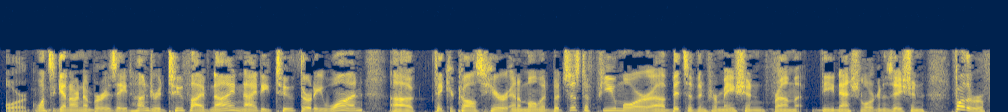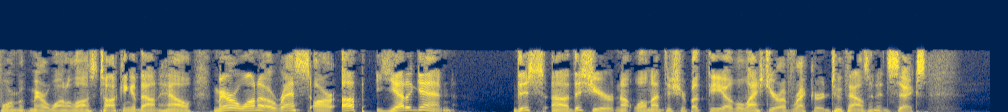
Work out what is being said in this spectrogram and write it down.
org. Once again, our number is 800 259 9231. Uh, take your calls here in a moment, but just a few more uh, bits of information from the National Organization for the Reform of Marijuana Laws talking about how marijuana arrests are up yet again. This uh, this year, not well, not this year, but the uh, the last year of record, 2006.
